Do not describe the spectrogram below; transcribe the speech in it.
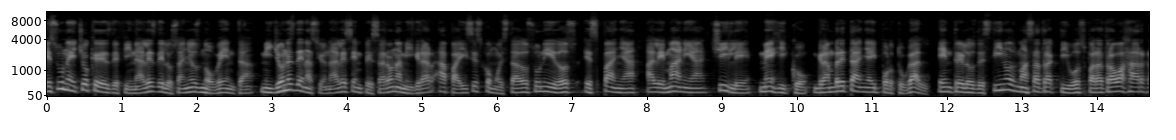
Es un hecho que desde finales de los años 90, millones de nacionales empezaron a migrar a países como Estados Unidos, España, Alemania, Chile, México, Gran Bretaña y Portugal, entre los destinos más atractivos para trabajar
